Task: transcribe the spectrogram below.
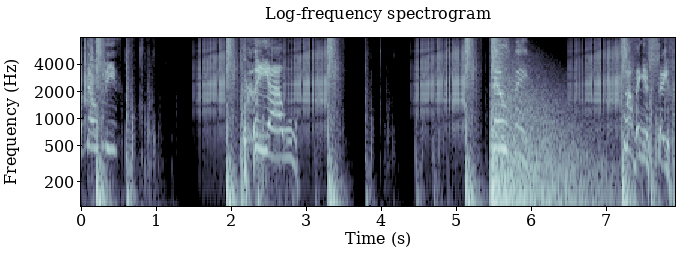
Stop! No, please! Yow! Help me! Nothing is safe!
